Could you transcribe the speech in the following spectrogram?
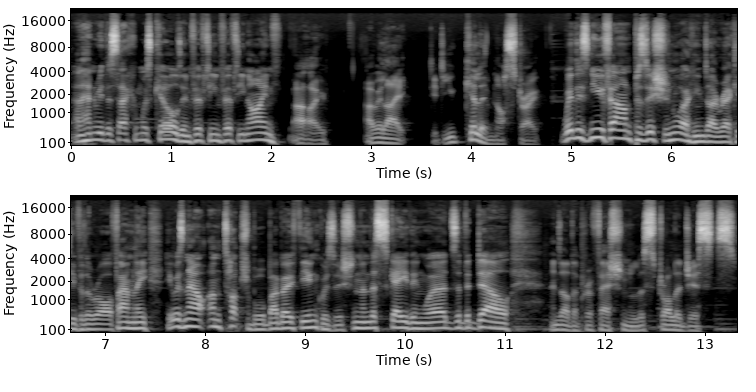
and Henry II was killed in 1559. Uh oh. I'll be like, did you kill him, Nostro? With his newfound position working directly for the royal family, he was now untouchable by both the Inquisition and the scathing words of Videl and other professional astrologists.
